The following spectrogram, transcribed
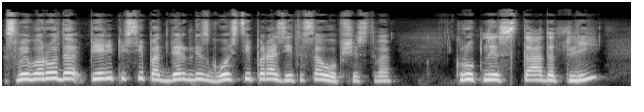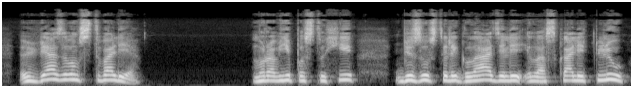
Своего рода переписи подверглись гости и паразиты сообщества, крупные стадо тли в вязовом стволе. Муравьи-пастухи без устали гладили и ласкали тлю,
